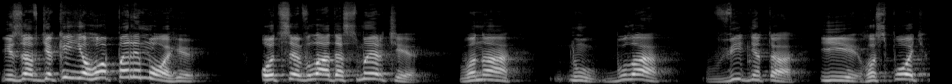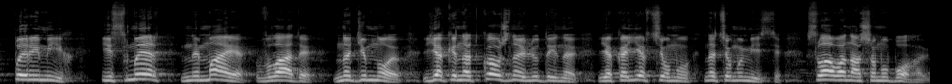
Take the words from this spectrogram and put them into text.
І завдяки Його перемоги, оце влада смерті, вона ну, була віднята, і Господь переміг. І смерть не має влади наді мною, як і над кожною людиною, яка є в цьому, на цьому місці. Слава нашому Богові!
